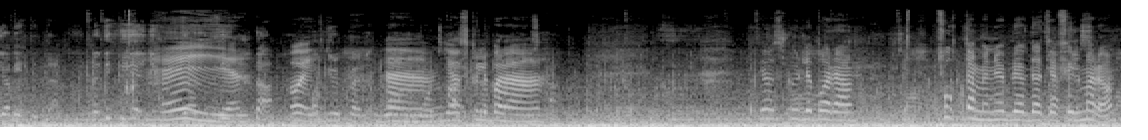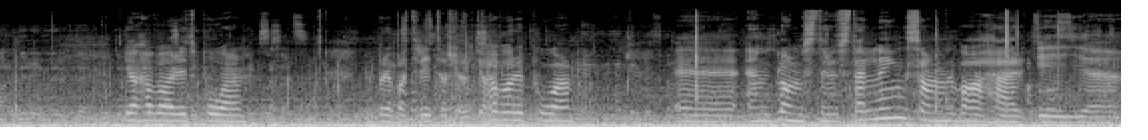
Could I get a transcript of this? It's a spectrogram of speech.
Jag vet inte. Men det är ju Hej. bilda Oj. av gruppen One Eh, More Time. jag skulle bara... Jag skulle bara fota men nu blev det att jag filmar då. Jag har varit på... Nu börjar batteriet ta slut. Jag har varit på eh, en blomsterutställning som var här i... Eh,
